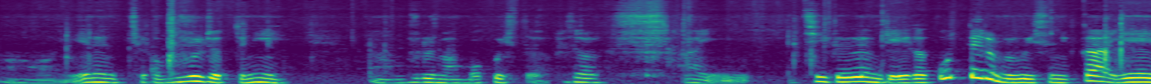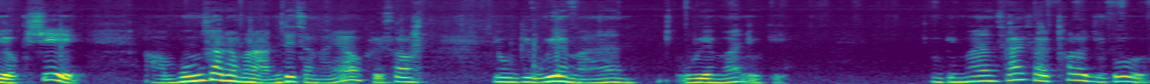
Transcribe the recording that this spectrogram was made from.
어 얘는 제가 물을 줬더니 어, 물을 막 먹고 있어요. 그래서 아, 이, 지금 이제 얘가 꽃대를 물고 있으니까 얘 역시 아, 몸살하면 안 되잖아요. 그래서 여기 위에만 위에만 여기. 여기만 살살 털어주고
